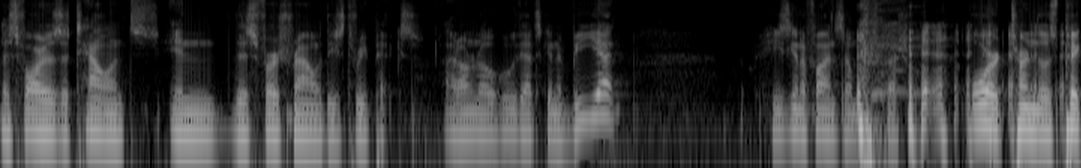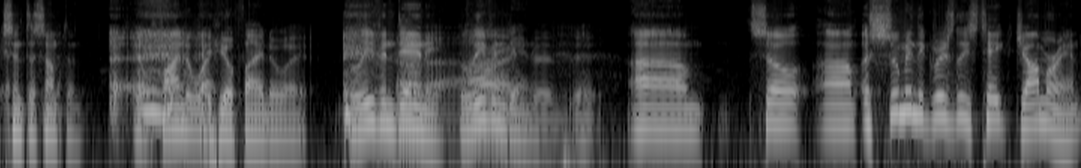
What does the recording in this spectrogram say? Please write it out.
as far as a talent in this first round with these three picks. I don't know who that's going to be yet. He's going to find someone special, or turn those picks into something. He'll find a way. He'll find a way. Believe in Danny. Uh, Believe in right, Danny. Um, so, um, assuming the Grizzlies take Ja Morant,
